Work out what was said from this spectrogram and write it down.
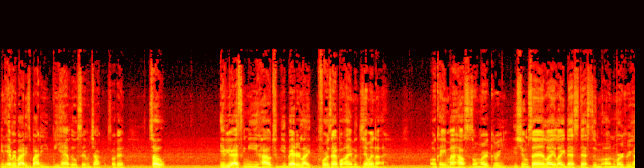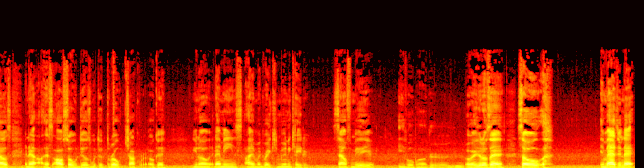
in everybody's body, we have those seven chakras. Okay, so if you're asking me how to get better, like for example, I am a Gemini. Okay, my house is on Mercury. You see what I'm saying? Like, like that's that's the on the Mercury house, and that that's also deals with the throat chakra. Okay, you know that means I am a great communicator. Sound familiar? Evo Podcast. Okay, you know what I'm saying? So imagine that.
